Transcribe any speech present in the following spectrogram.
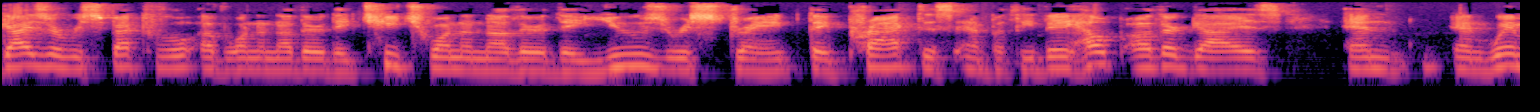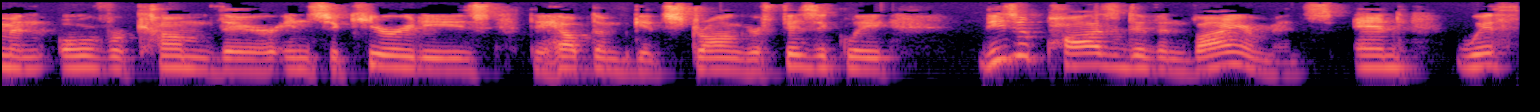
guys are respectful of one another, they teach one another, they use restraint, they practice empathy, they help other guys and and women overcome their insecurities. They help them get stronger physically. These are positive environments. And with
